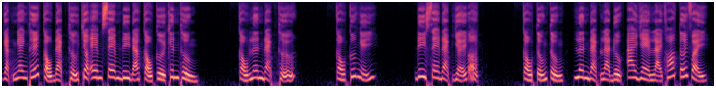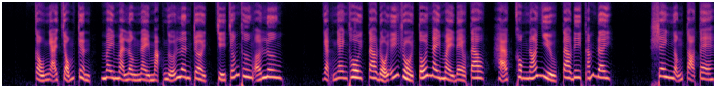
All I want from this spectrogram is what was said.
"Gạch ngang thế cậu đạp thử cho em xem đi." Đã cậu cười khinh thường. Cậu lên đạp thử. Cậu cứ nghĩ, đi xe đạp dễ ợt. Cậu tưởng tượng, lên đạp là được, ai dè lại khó tới vậy. Cậu ngã chổng kình, may mà lần này mặt ngửa lên trời, chỉ chấn thương ở lưng. Gạch ngang thôi, tao đổi ý rồi, tối nay mày đèo tao, hả? Không nói nhiều, tao đi tắm đây. Sen ngẩn tò te.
